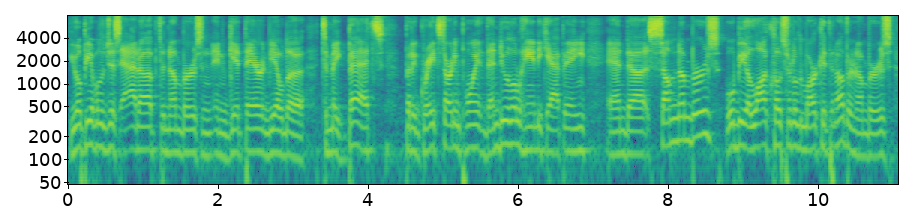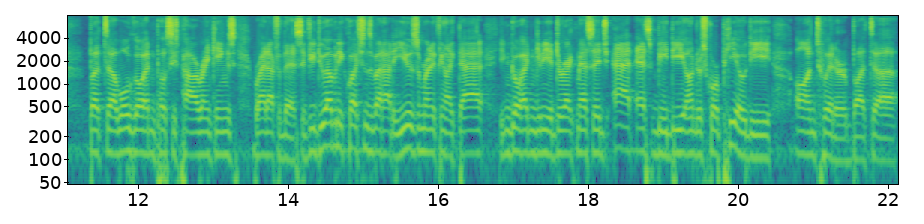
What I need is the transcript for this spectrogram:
you won't be able to just add up the numbers and, and get there and be able to, to make bets, but a great starting point. Then do a little handicapping. And uh, some numbers will be a lot closer to the market than other numbers but uh, we'll go ahead and post these power rankings right after this. If you do have any questions about how to use them or anything like that, you can go ahead and give me a direct message at SBD underscore POD on Twitter. But uh,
